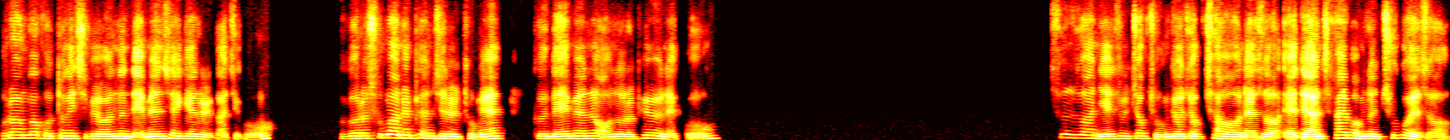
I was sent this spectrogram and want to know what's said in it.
불안과 고통에 지배받는 내면 세계를 가지고 그거를 수많은 편지를 통해 그 내면을 언어로 표현했고 순수한 예술적 종교적 차원에서에 대한 차이 없는 추구에서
